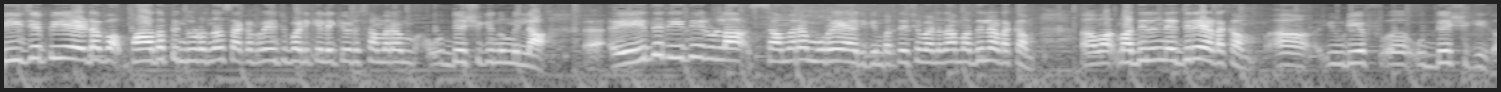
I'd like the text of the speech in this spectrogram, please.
ബി ജെ പിയുടെ പാത പിന്തുടർന്ന് സെക്രട്ടേറിയറ്റ് പടിക്കലേക്ക് ഒരു സമരം ഉദ്ദേശിക്കുന്നുമില്ല. ഏത് രീതിയിലുള്ള സമരമുറയായിരിക്കും പ്രത്യേകിച്ച് വനിതാ മതിലടക്കം മതിലിനെതിരെ അടക്കം യു ഡി എഫ് ഉദ്ദേശിക്കുക?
